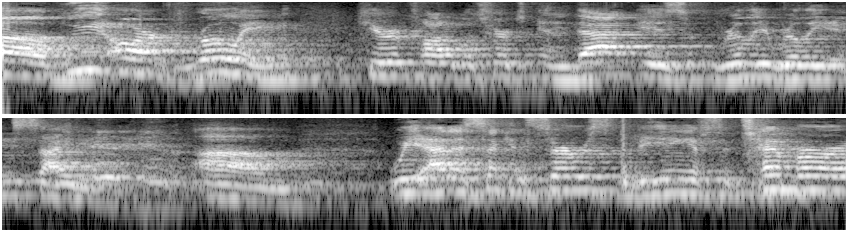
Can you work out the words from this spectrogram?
Uh, we are growing here at Prodigal Church, and that is really, really exciting. Um, we added a second service at the beginning of September,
